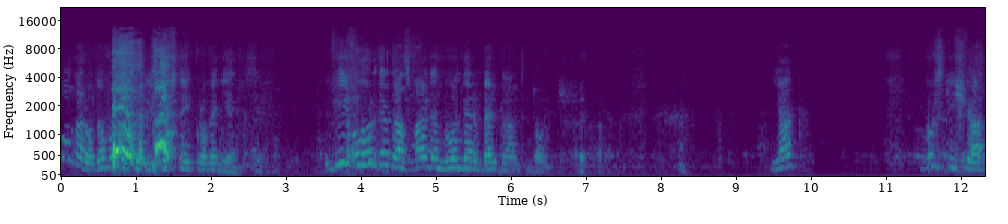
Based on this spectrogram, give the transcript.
o narodowo-socjalistycznej proweniencji. Wie wurde das Waldenburger Bergland Deutsch. Jak górski świat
